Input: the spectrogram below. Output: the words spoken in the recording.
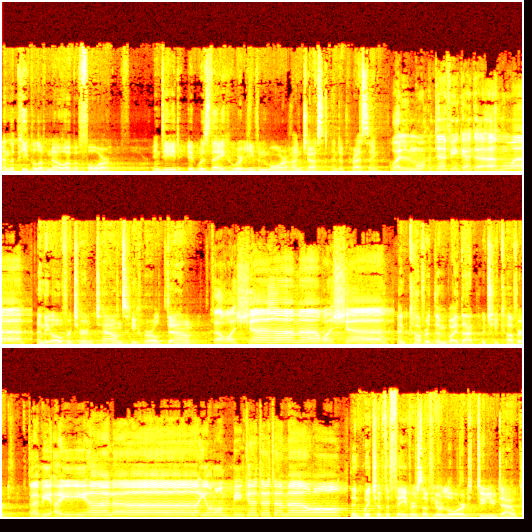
And the people of Noah before Indeed, it was they who were even more unjust and oppressing. And the overturned towns he hurled down and covered them by that which he covered. Then which of the favors of your Lord do you doubt?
